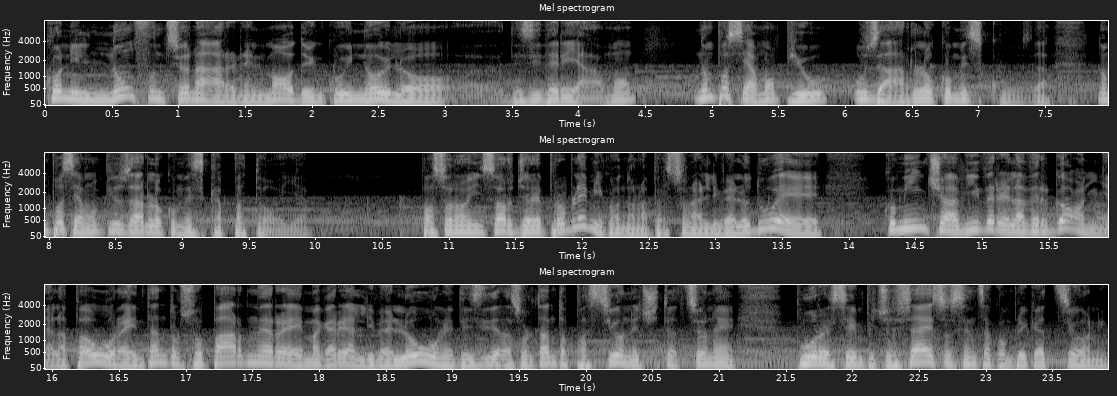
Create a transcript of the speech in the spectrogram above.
con il non funzionare nel modo in cui noi lo eh, desideriamo, non possiamo più usarlo come scusa, non possiamo più usarlo come scappatoia. Possono insorgere problemi quando una persona a livello 2 comincia a vivere la vergogna, la paura, intanto il suo partner è magari a livello 1 e desidera soltanto passione, eccitazione puro e semplice sesso senza complicazioni.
